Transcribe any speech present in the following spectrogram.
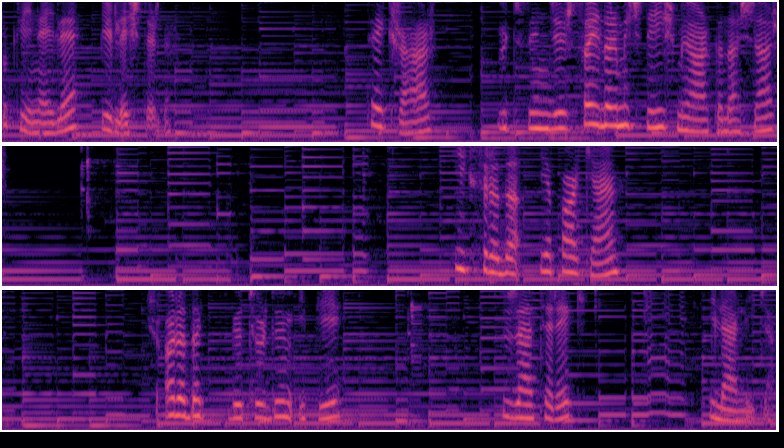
sık iğne ile birleştirdim. Tekrar 3 zincir sayılarım hiç değişmiyor arkadaşlar. İlk sırada yaparken şu arada götürdüğüm ipi düzelterek ilerleyeceğim.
